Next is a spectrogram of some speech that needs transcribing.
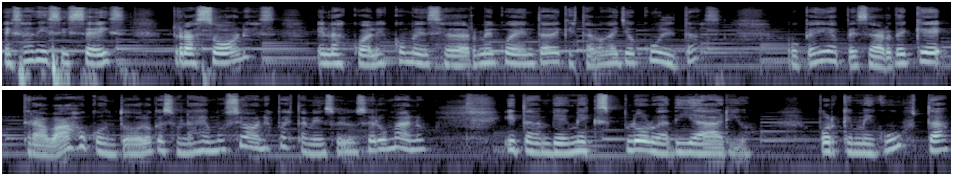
esas 16 razones en las cuales comencé a darme cuenta de que estaban allí ocultas, ¿ok? A pesar de que trabajo con todo lo que son las emociones, pues también soy un ser humano y también me exploro a diario porque me gusta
